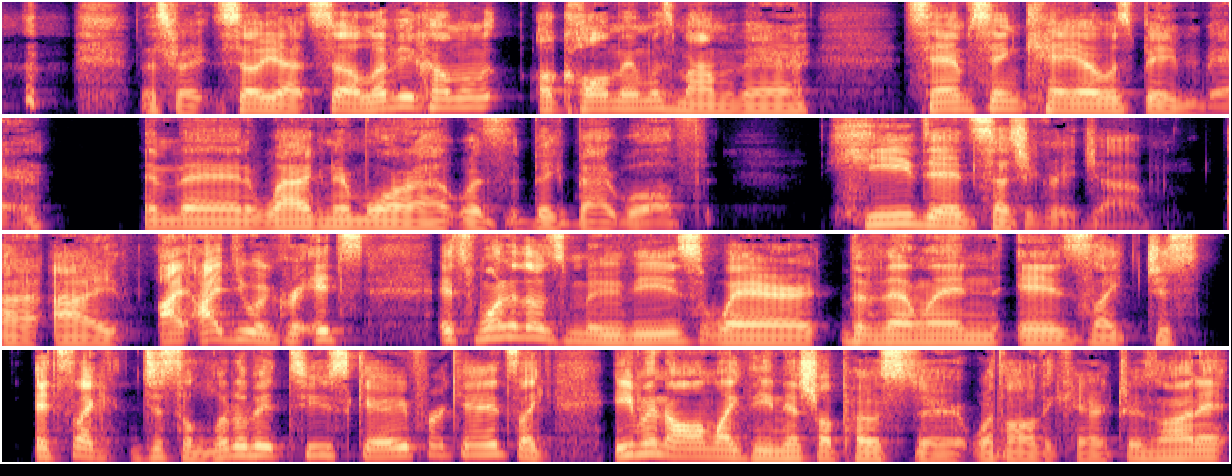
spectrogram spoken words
that's right. So yeah, so Olivia Colman, uh, Coleman was Mama Bear, Samson Kayo was Baby Bear, and then Wagner Moura was the Big Bad Wolf. He did such a great job. I I I, I do agree. It's it's one of those movies where the villain is like just it's like just a little bit too scary for kids. Like even on like the initial poster with all the characters on it,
